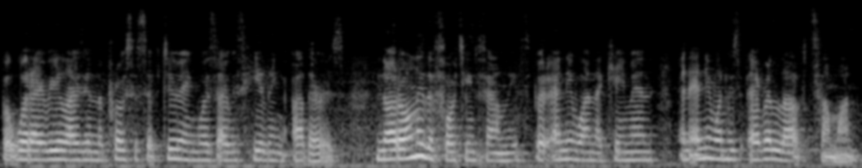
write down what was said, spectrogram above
But what I realized in the process of doing was I was healing others. Not only the 14 families, but anyone that came in and anyone who's ever loved someone.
